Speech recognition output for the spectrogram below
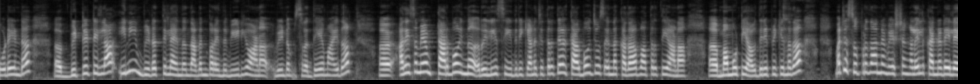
കൂടെയുണ്ട്. വിട്ടിട്ടില്ല ഇനിയും വിടത്തില്ല എന്ന് നടൻ പറയുന്ന വീഡിയോ ആണ് വീണ്ടും ശ്രദ്ധേയമായത്. അതേസമയം ടർബോ ഇന്ന് റിലീസ് ചെയ്തിരിക്കുകയാണ്. ചിത്രത്തിൽ ടർബോ ജോസ് എന്ന കഥാപാത്രത്തെയാണ് മമ്മൂട്ടി അവതരിപ്പിക്കുന്നത്. മറ്റ് സുപ്രധാന വേഷങ്ങളിൽ കന്നഡയിലെ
